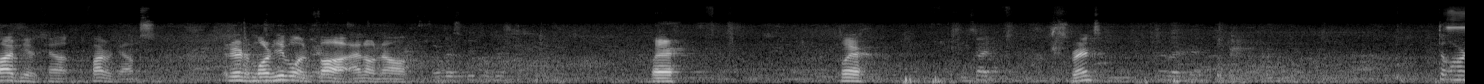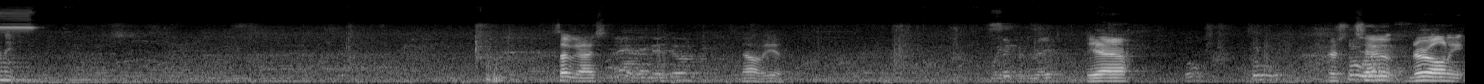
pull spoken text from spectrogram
Five here count. Five accounts. There's more people in thought. I don't know. So there's people there. Where? Where? Inside. Sprint? Right there. Darn it. What's up, guys? Hey, how you guys doing? How are you? Waiting for the raid. Yeah. Cool. Two, There's Two, two. right? There are only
